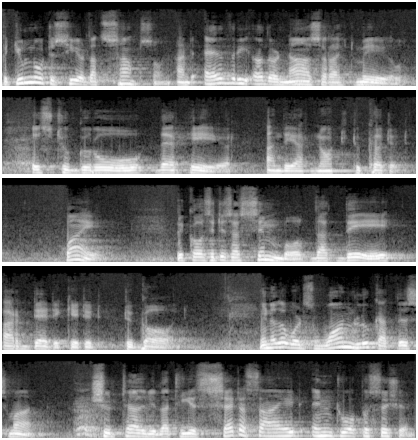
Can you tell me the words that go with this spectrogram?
But you'll notice here that Samson and every other Nazarite male is to grow their hair and they are not to cut it. Why? Because it is a symbol that they are dedicated to God. In other words, one look at this man should tell you that he is set aside into a position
